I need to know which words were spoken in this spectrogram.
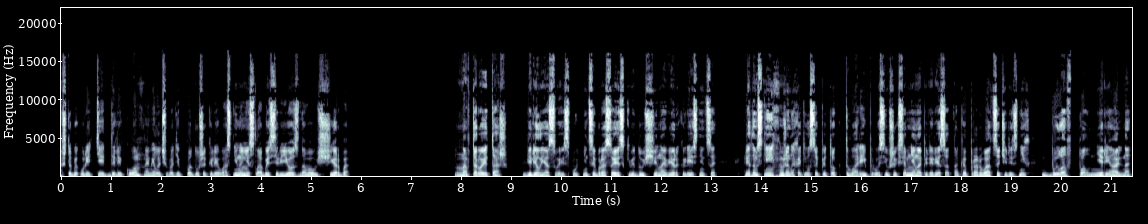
чтобы улететь далеко, а мелочь вроде подушек или вас не нанесла бы серьезного ущерба. «На второй этаж», – велел я своей спутнице, бросаясь к ведущей наверх лестнице. Рядом с ней уже находился пяток тварей, бросившихся мне на перерез, однако прорваться через них было вполне реально.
